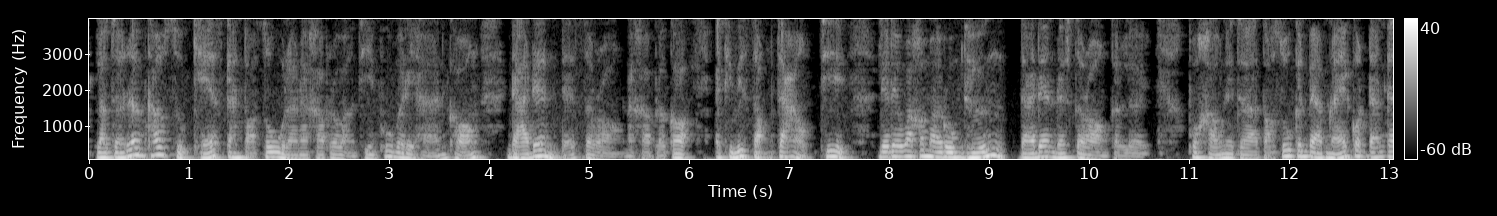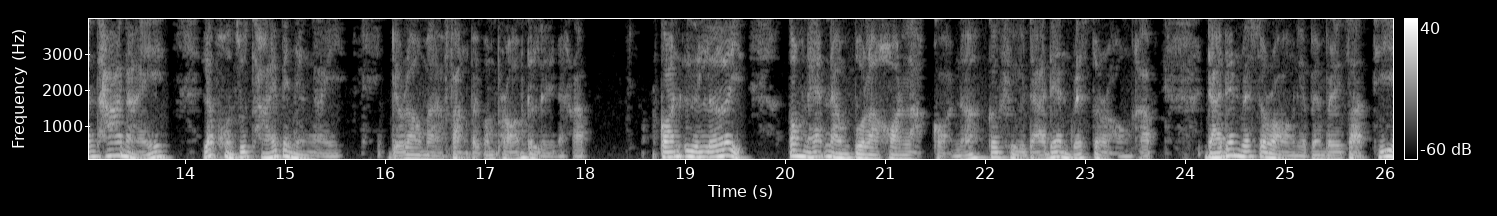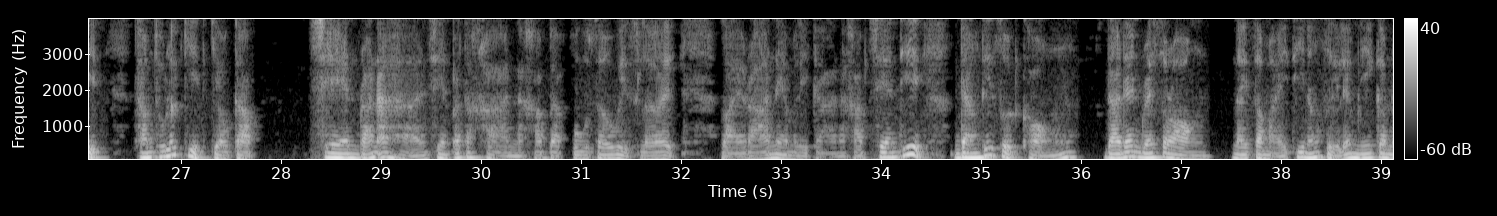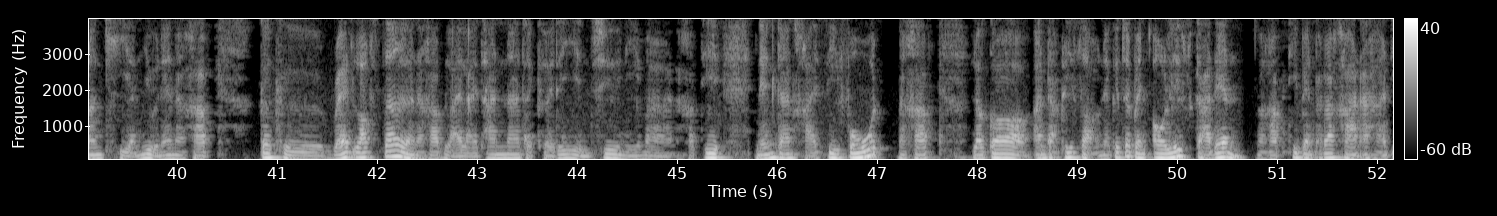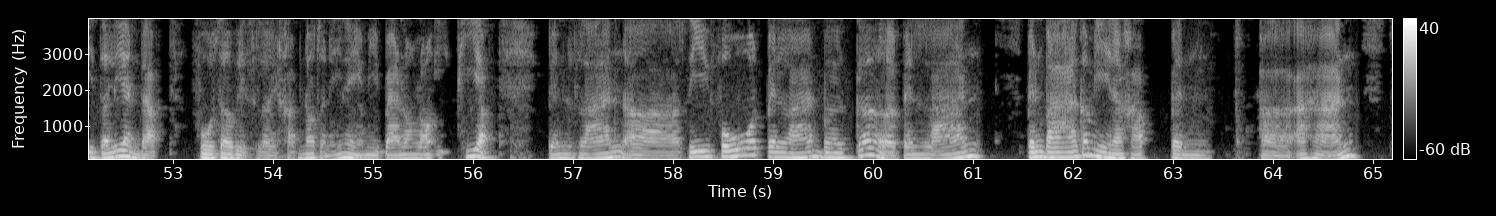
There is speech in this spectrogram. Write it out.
เราจะเริ่มเข้าสู่เคสการต่อสู้แล้วนะครับ ระหว่างทีมผู้บริหารของ Darden Restaurant นะครับแล้วก็ Activist 2เจ้าที่เรียกได้ว่าเข้ามารุมถึง Darden Restaurant กันเลย พวกเขาเนี่ยจะต่อสู้กันแบบไหนกดดันกันท่าไหน แล้วผลสุดท้ายเป็นยังไง เดี๋ยวเรามาฟังไปพร้อม ๆ กันเลยนะครับ ก่อนอื่นเลยต้องแนะนำตัวละครหลักก่อนเนะก็คือ Darden Restaurant ครับ Darden Restaurant เนี่ยเป็นบริษัทที่ทำธุรกิจเกี่ยวกับ เชนร้านอาหารเชนพัตคารนะครับแบบ full service เลยหลายร้านในอเมริกานะครับเชนที่ดังที่สุดของ Darden Restaurant ในสมัยที่หนังสือเล่มนี้กำลังเขียนอยู่เนี่ยนะครับ ก็คือ Red Lobster นะครับหลายๆ ท่านน่าจะเคยได้ยินชื่อนี้มานะครับที่เน้นการขายซีฟู้ดนะครับแล้วก็อันดับที่2เนี่ยก็จะเป็น Olive Garden นะครับที่เป็นภัตตาคารอาหารอิตาเลียนแบบ full service เลยครับ นอกจากนี้เนี่ยยังมีแบรนด์รองๆอีกเพียบ เป็นร้านซีฟู้ดเป็นร้านเบอร์เกอร์ เป็นร้าน เป็นบาร์ก็มีนะครับ เป็นอาหาร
